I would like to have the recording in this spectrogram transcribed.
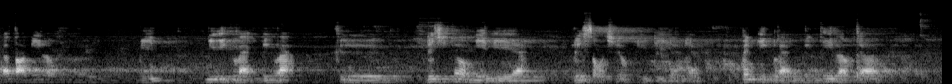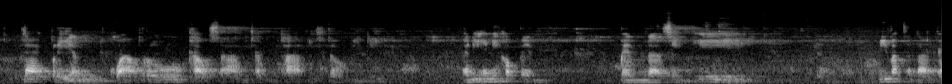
แล้วตอนนี้เราเคยมีมีอีกแหล่งหนึ่งละ คือดิจิทัลมีเดียหรือโซเชียลมีเดียเนี่ยเป็นอีกแหล่งหนึ่งที่เราจะ แลกเปลี่ยนความรู้ข่าวสารกันผ่านดิจิทัลมีเดียอันนี้อันนี้ก็เป็นเป็นสิ่งที่มีพัฒนาก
